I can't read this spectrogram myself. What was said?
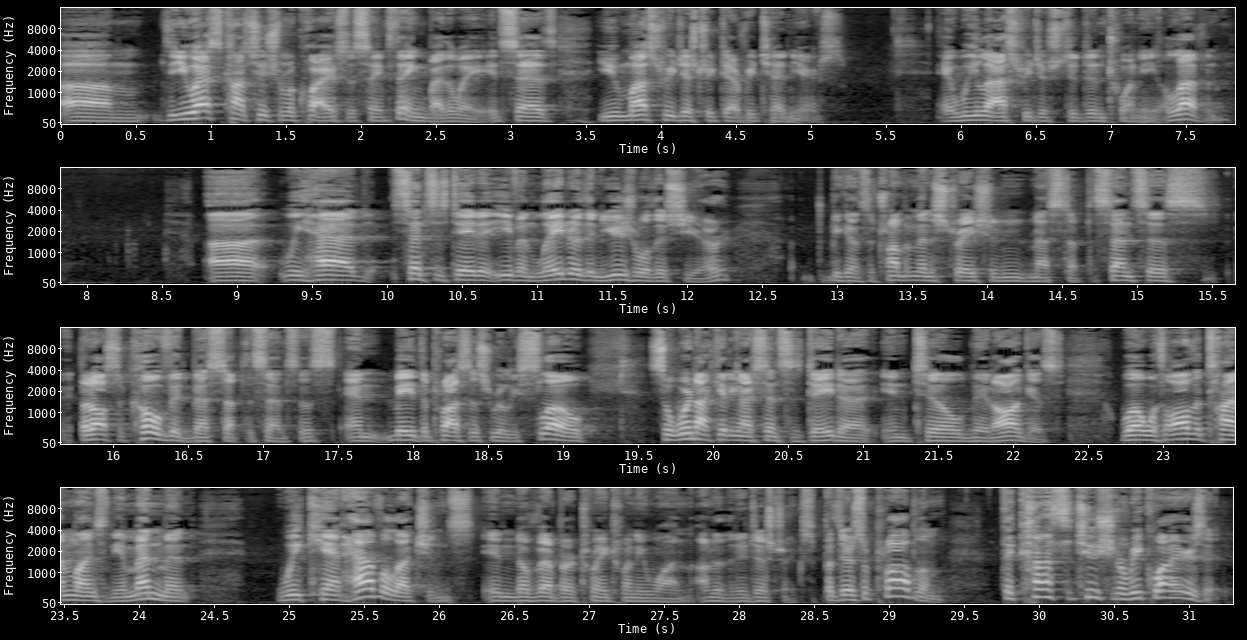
Um, the U.S. Constitution requires the same thing, by the way. It says you must redistrict every 10 years. And we last redistricted in 2011. Uh, we had census data even later than usual this year because the Trump administration messed up the census, but also COVID messed up the census and made the process really slow. So we're not getting our census data until mid August. Well, with all the timelines in the amendment, we can't have elections in November 2021 under the new districts. But there's a problem. The Constitution requires it.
